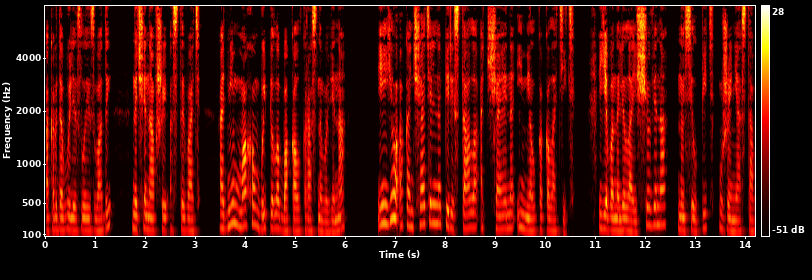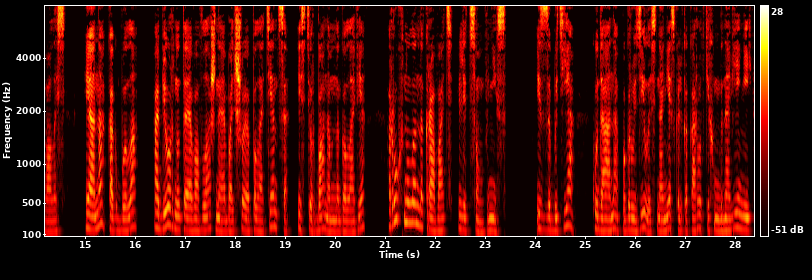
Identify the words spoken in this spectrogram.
а когда вылезла из воды, начинавшей остывать, одним махом выпила бокал красного вина, и ее окончательно перестало отчаянно и мелко колотить. Ева налила еще вина, но сил пить уже не оставалось, и она, как была, обернутая во влажное большое полотенце и с тюрбаном на голове, рухнула на кровать лицом вниз. Из забытья, куда она погрузилась на несколько коротких мгновений,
